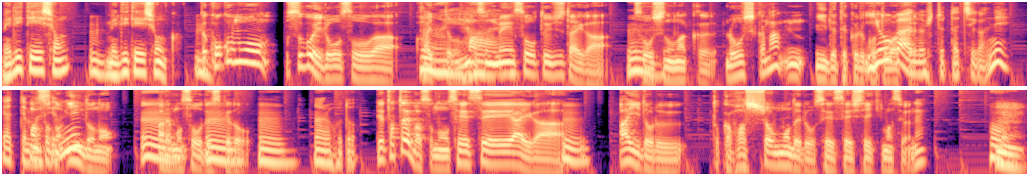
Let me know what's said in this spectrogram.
メディテーション？うんメディテーションか。うんでここもすごい老僧が入っても、はいまあそのはい瞑想という自体がうん創始の中、老子かな？に出てくる言ヨガ葉で、の人たちがね、やってまあそのますよね。インドの、うんあれもそうですけどうん。うんなるほど。で、例えばその生成 AI がうん。アイドルとかファッションモデルを生成していきますよね。ほう。うん。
